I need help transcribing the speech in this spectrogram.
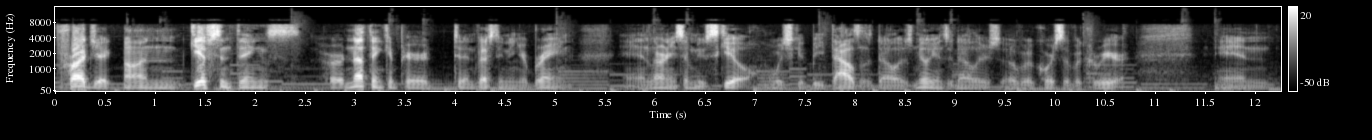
project on gifts and things are nothing compared to investing in your brain and learning some new skill, which could be thousands of dollars, millions of dollars over the course of a career. And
